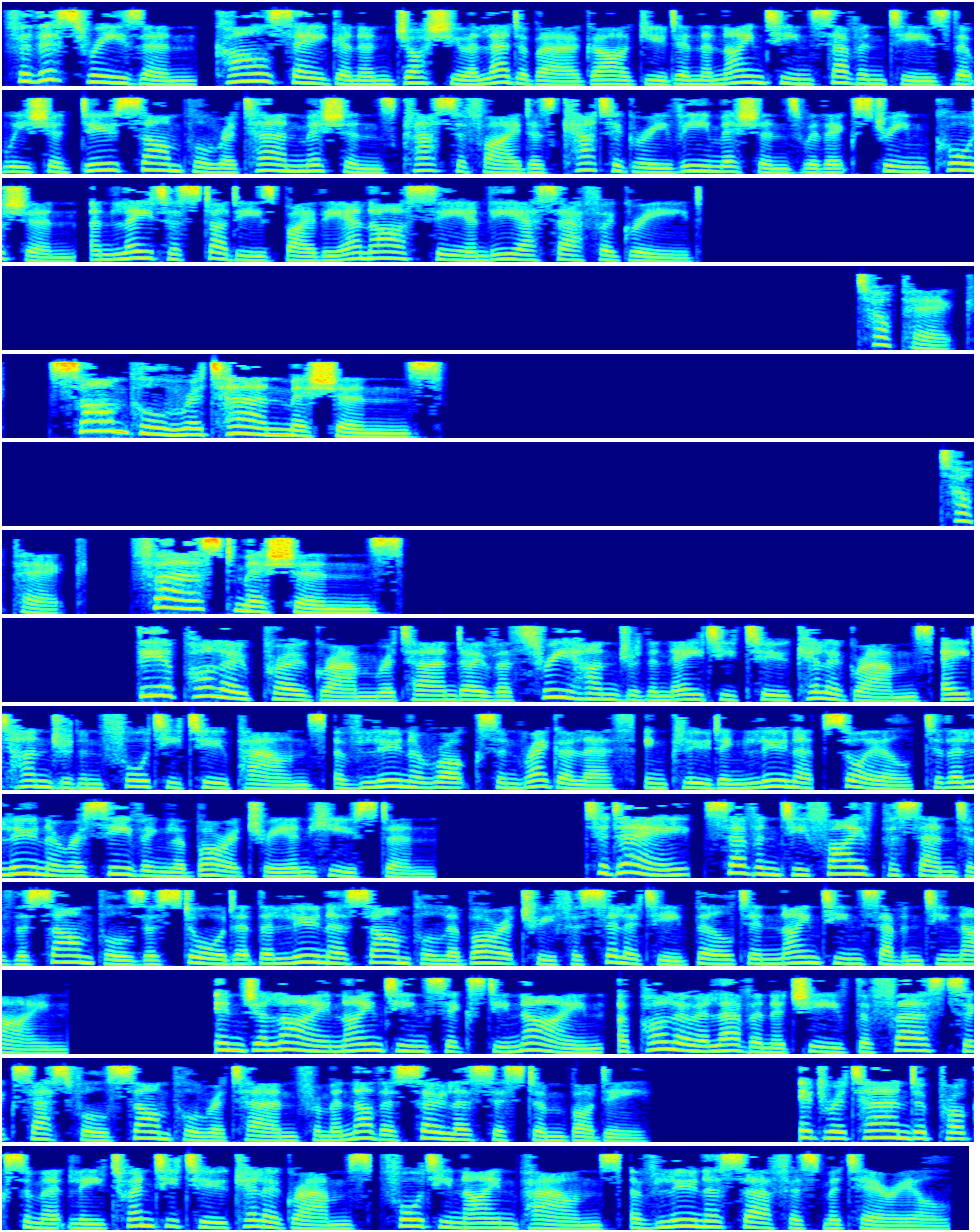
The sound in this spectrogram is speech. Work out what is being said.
For this reason, Carl Sagan and Joshua Lederberg argued in the 1970s that we should do sample return missions classified as Category V missions with extreme caution, and later studies by the NRC and ESF agreed. Topic: Sample return missions. Topic: First missions The Apollo program returned over 382 kilograms (842 pounds) of lunar rocks and regolith, including lunar soil, to the Lunar Receiving Laboratory in Houston. Today, 75% of the samples are stored at the Lunar Sample Laboratory facility built in 1979. In July 1969, Apollo 11 achieved the first successful sample return from another Solar System body. It returned approximately 22 kilograms 49 pounds of lunar surface material.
